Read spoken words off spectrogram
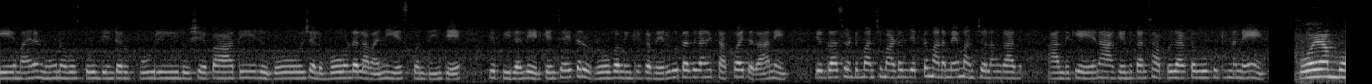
ఏమైనా నూనె వస్తువులు తింటారు పూరీలు చపాతీలు దోశలు బోండలు అవన్నీ వేసుకొని తింటే ఇక పిల్లలు ఎడికెంచి అవుతారు? రోగం ఇంకా పెరుగుతుంది కానీ తక్కువ అవుతుందా అని? ఇక మంచి మంచి మాటలు చెప్తే మనమే మంచోళం కాదు. అందుకే నాకెందుకని సప్పు దాట ఊకుంటున్నానే. ఓయమ్మో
